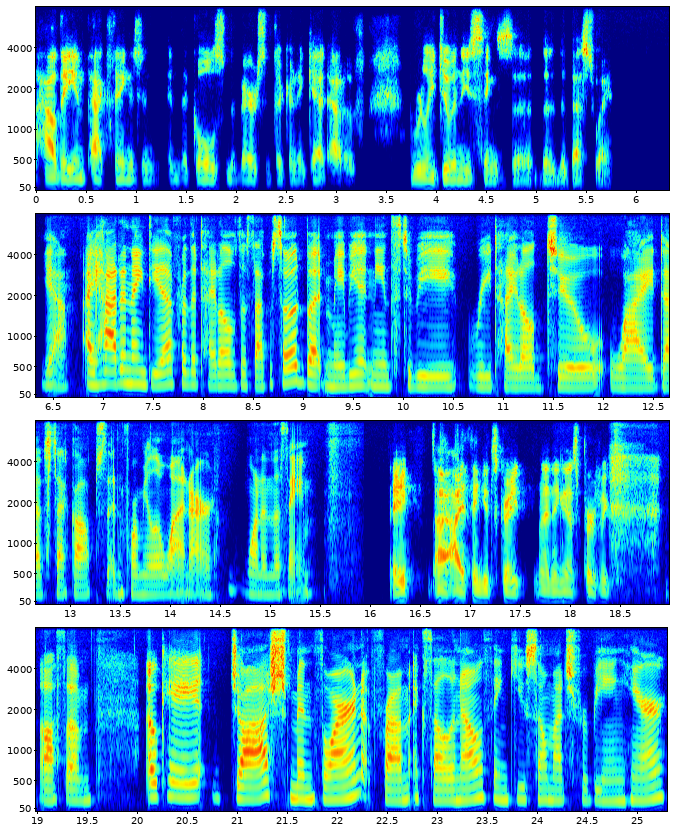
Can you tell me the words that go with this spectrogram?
how they impact things and, and the goals and the merits that they're going to get out of really doing these things uh, the, the best way. Yeah, I had an idea for the title of this episode, but maybe it needs to be retitled to why DevSecOps and Formula One are one and the same. Hey, I, I think it's great. I think that's perfect. Awesome. Okay, Josh Minthorne from Axcelinno, thank you so much for being here.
